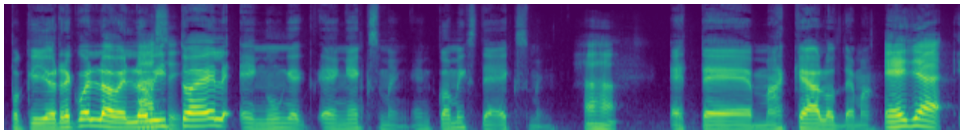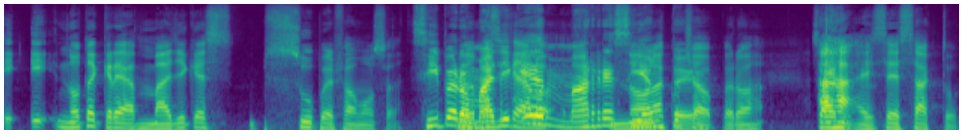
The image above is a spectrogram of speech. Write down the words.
Porque yo recuerdo haberlo Ah, visto sí. a él en un en X-Men, en cómics de X-Men. Ajá. Este, más que a los demás. Ella, y- y no te creas, Magic es súper famosa. Sí, pero Magic es que más reciente. No la he escuchado, pero... ajá. sea, Ajá, es exacto.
